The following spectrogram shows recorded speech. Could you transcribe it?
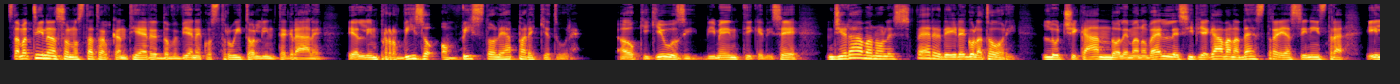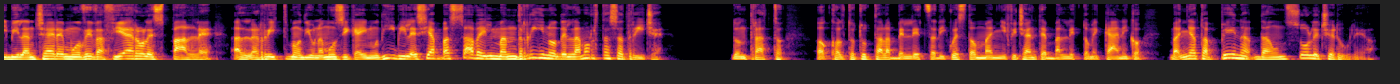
Stamattina sono stato al cantiere dove viene costruito l'integrale e all'improvviso ho visto le apparecchiature. A occhi chiusi, dimentiche di sé, giravano le sfere dei regolatori, luccicando le manovelle si piegavano a destra e a sinistra, il bilanciere muoveva fiero le spalle, al ritmo di una musica inudibile si abbassava il mandrino della mortasatrice. D'un tratto ho colto tutta la bellezza di questo magnificente balletto meccanico, bagnato appena da un sole ceruleo.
